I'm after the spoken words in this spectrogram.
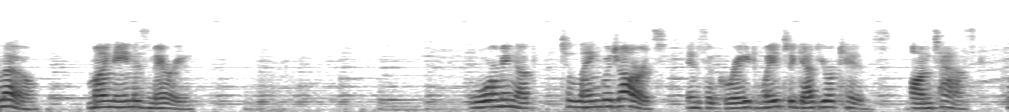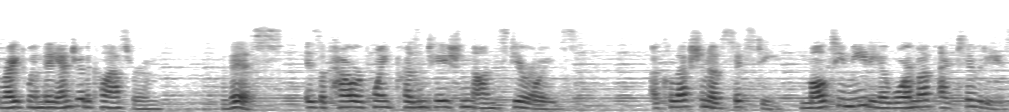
Hello. My name is Mary. Warming up to language arts is a great way to get your kids on task right when they enter the classroom. This is a PowerPoint presentation on steroids. A collection of 60 multimedia warm-up activities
